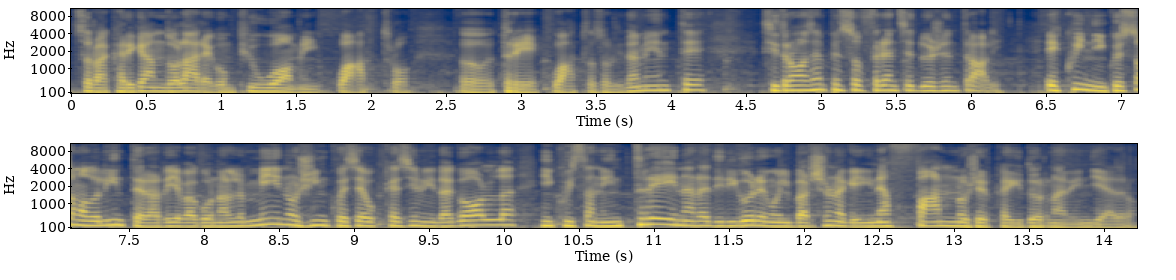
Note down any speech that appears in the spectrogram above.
sovraccaricando l'area con più uomini, 4, 3, 4 solitamente, si trovano sempre in sofferenza i due centrali. E quindi in questo modo l'Inter arriva con almeno 5-6 occasioni da gol in cui stanno in tre in area di rigore con il Barcellona che in affanno cerca di tornare indietro.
